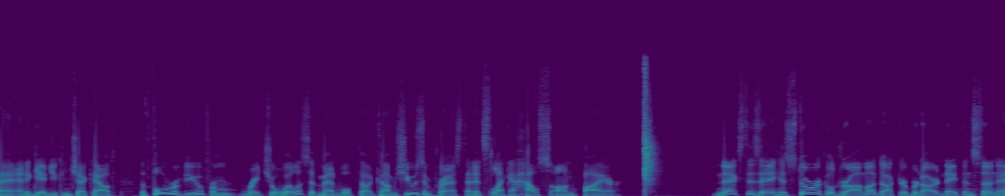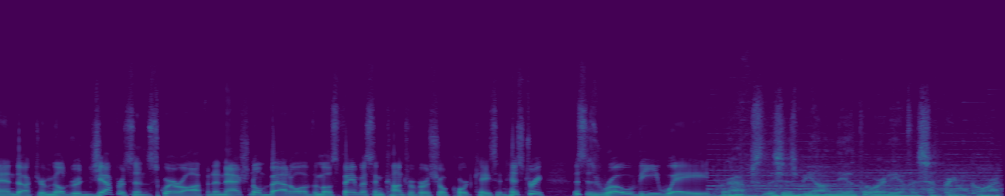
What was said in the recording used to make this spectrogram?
And again, you can check out the full review from Rachel Willis at MadWolf.com. She was impressed, and it's like a house on fire. Next is a historical drama. Dr. Bernard Nathanson and Dr. Mildred Jefferson square off in a national battle of the most famous and controversial court case in history. This is Roe v. Wade. Perhaps this is beyond the authority of the Supreme Court.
